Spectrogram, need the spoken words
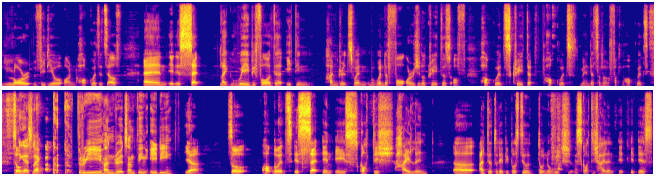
lore video on Hogwarts itself, and it is set like way before the 1800s when when the four original creators of Hogwarts created Hogwarts. Man, that's a lot of fucking Hogwarts. So, I think that's like 300 something AD. yeah. So Hogwarts is set in a Scottish Highland. Uh, until today, people still don't know which Scottish Highland it, it is.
